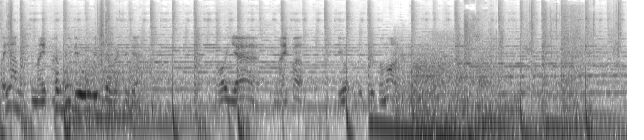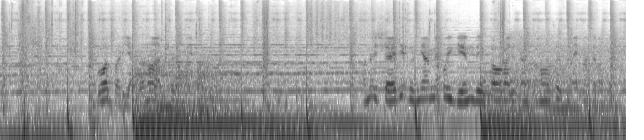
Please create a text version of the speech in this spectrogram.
भाई हम स्नाइपर भी ड्यूल भी कर सकते क्या? ओ ये स्नाइपर ड्यूल दोनों आ बहुत बढ़िया दोनों हाथ से स्नाइपर हमने शायद ही दुनिया में कोई गेम देखा होगा जिसमें दोनों से स्नाइपर चला सकते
